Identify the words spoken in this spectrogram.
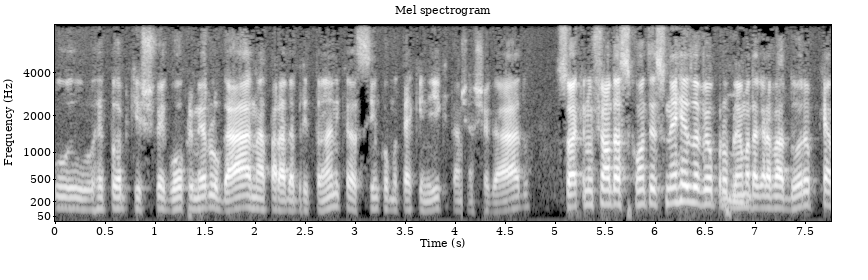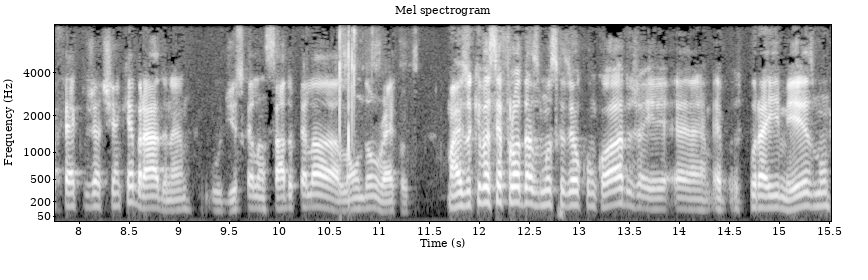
O Republic chegou ao primeiro lugar na parada britânica, assim como o Technique também tinha chegado. Só que no final das contas isso nem resolveu o problema uhum. da gravadora porque a Factory já tinha quebrado, né? O disco é lançado pela London Records. Mas o que você falou das músicas eu concordo, já é, é por aí mesmo.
